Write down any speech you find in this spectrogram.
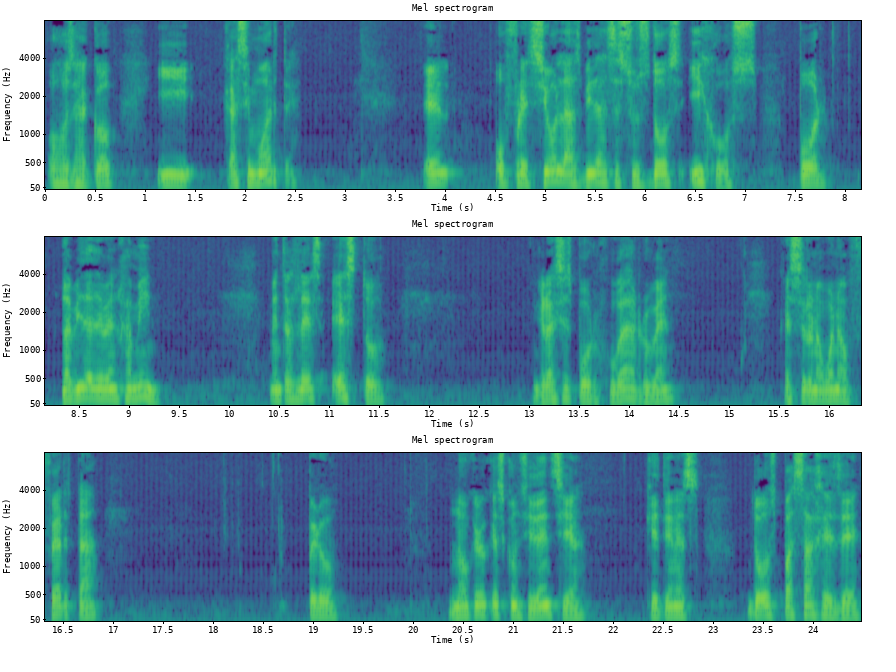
ojos de Jacob y casi muerte. Él ofreció las vidas de sus dos hijos por la vida de Benjamín. Mientras lees esto, gracias por jugar, Rubén. Esa era una buena oferta, pero no creo que es coincidencia que tienes dos pasajes de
